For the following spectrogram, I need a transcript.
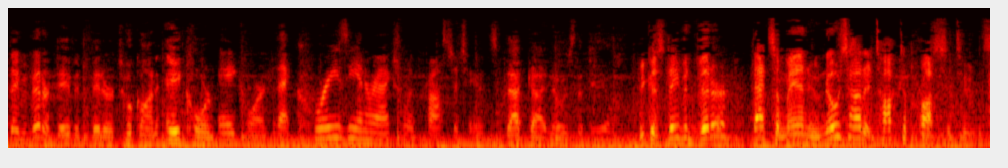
David Vitter. David Vitter took on Acorn. Acorn for that crazy interaction with prostitutes. That guy knows the deal. Because David Vitter, that's a man who knows how to talk to prostitutes.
